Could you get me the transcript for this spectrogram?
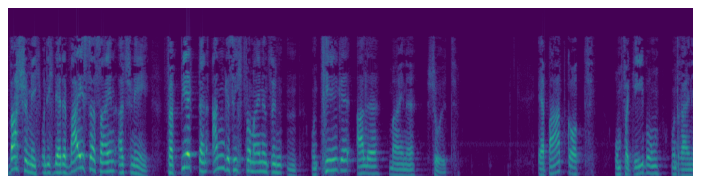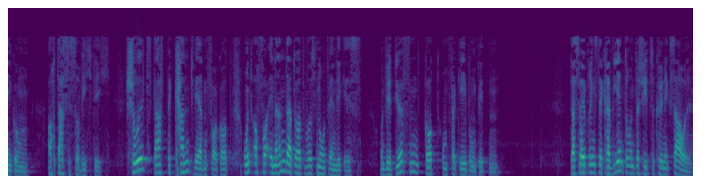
Wasche mich und ich werde weißer sein als Schnee. Verbirg dein Angesicht vor meinen Sünden und tilge alle meine Schuld. Er bat Gott um Vergebung und Reinigung. Auch das ist so wichtig. Schuld darf bekannt werden vor Gott und auch voreinander dort, wo es notwendig ist. Und wir dürfen Gott um Vergebung bitten. Das war übrigens der gravierende Unterschied zu König Saul.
